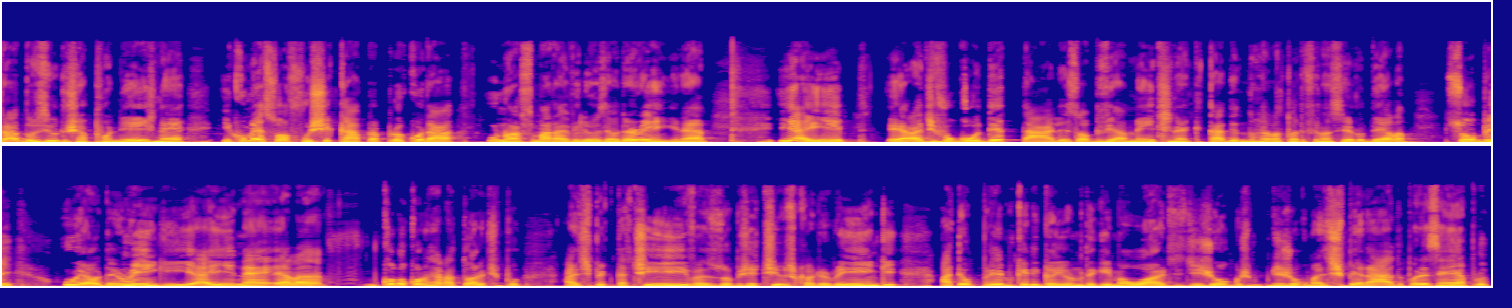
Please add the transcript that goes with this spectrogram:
traduziu do japonês, né? E começou a fuxicar para procurar o nosso maravilhoso Elder Ring, né? E aí ela divulgou detalhes, obviamente, né? Que tá dentro do relatório financeiro dela sobre o Elden Ring. E aí, né, ela colocou no relatório, tipo, as expectativas, os objetivos com o Elden Ring, até o prêmio que ele ganhou no The Game Awards de, jogos, de jogo mais esperado, por exemplo.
